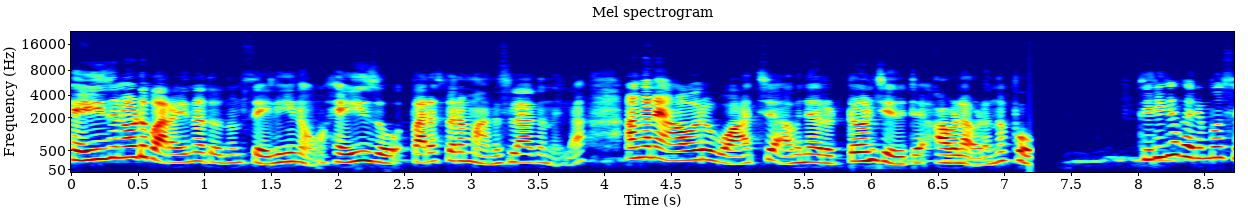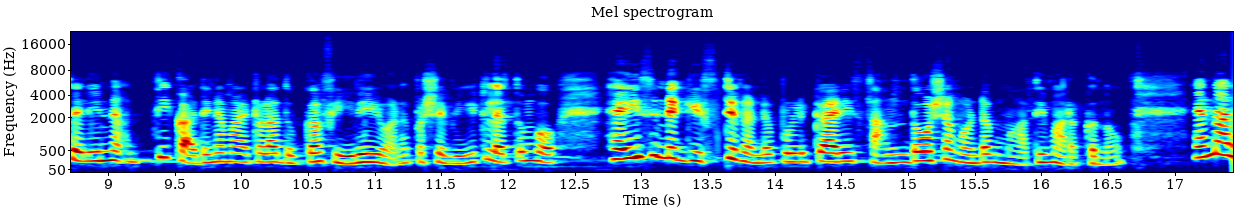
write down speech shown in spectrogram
ഹെയ്സിനോട് പറയുന്നതൊന്നും സെലീനോ ഹെയ്സോ പരസ്പരം മനസ്സിലാക്കുന്നില്ല. അങ്ങനെ ആ ഒരു വാച്ച് അവനെ റിട്ടേൺ ചെയ്തിട്ട് അവൾ അവിടെ നിന്ന് പോകും തിരികെ വരുമ്പോൾ സെലീനിന് അതികഠിനമായിട്ടുള്ള ദുഃഖം ഫീൽ ചെയ്യുവാണ്. പക്ഷെ വീട്ടിലെത്തുമ്പോൾ ഹെയ്സിന്റെ ഗിഫ്റ്റ് കണ്ട് പുള്ളിക്കാരി സന്തോഷം കൊണ്ട് മതിമറക്കുന്നു എന്നാൽ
